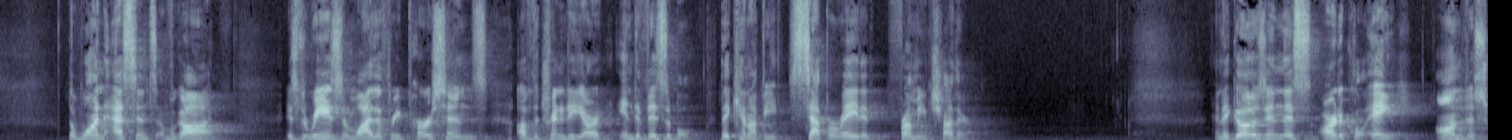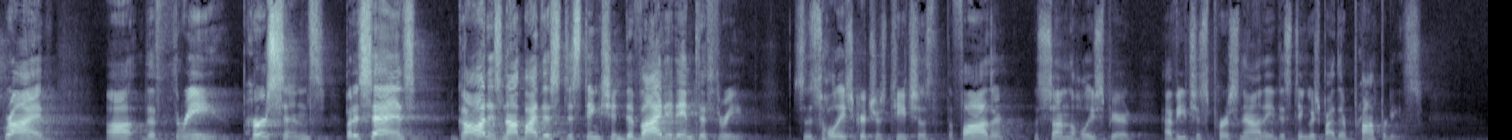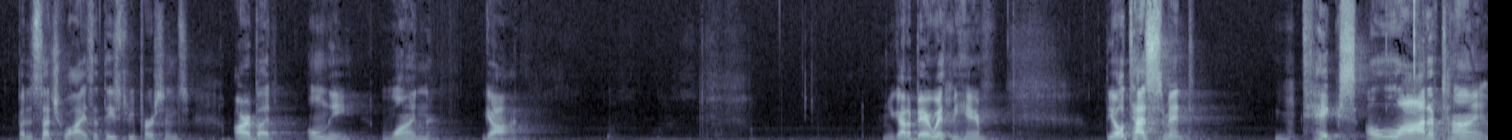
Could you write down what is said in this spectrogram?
The one essence of God is the reason why the three persons of the Trinity are indivisible. They cannot be separated from each other. And it goes in this Article 8 on to describe uh, the three persons, but it says God is not by this distinction divided into three, since the Holy Scriptures teach us that the Father, the Son, and the Holy Spirit have each his personality distinguished by their properties but in such wise that these three persons are but only one God. You got to bear with me here. The Old Testament takes a lot of time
